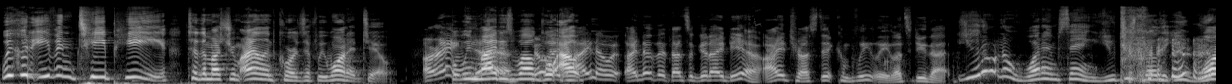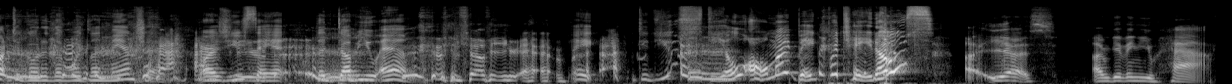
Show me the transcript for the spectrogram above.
We could even TP to the Mushroom Island chords if we wanted to. All right. But we might as well No, go I, out- I know. I know that that's a good idea. I trust it completely. Let's do that. You don't know what I'm saying. You just know that you want to go to the Woodland Mansion. Or as you say it, the WM. WM. Hey, did you steal all my baked potatoes? Uh, yes, I'm giving you half.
